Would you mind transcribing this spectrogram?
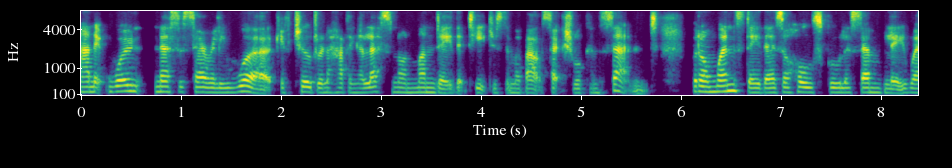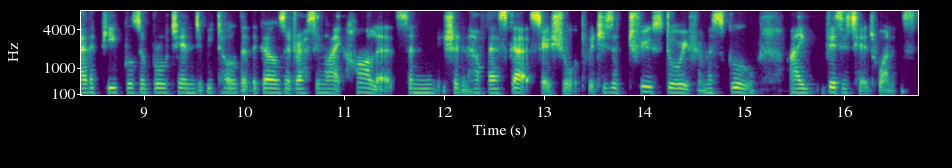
And it won't necessarily work if children are having a lesson on Monday that teaches them about sexual consent, but on Wednesday there's a whole school assembly where the pupils are brought in to be told that the girls are dressing like harlots and shouldn't have their skirts so short, which is a true story from a school I visited once.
